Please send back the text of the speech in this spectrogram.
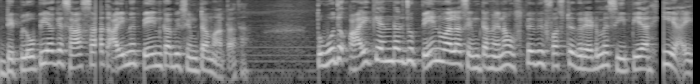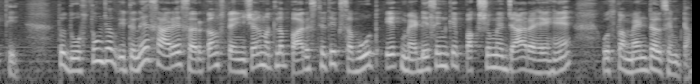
डिप्लोपिया के साथ साथ आई में पेन का भी सिम्टम आता था। तो वो जो आई के अंदर जो पेन वाला सिम्टम है ना, उस पर भी फ़र्स्ट ग्रेड में सीपिया ही आई थी। तो दोस्तों, जब इतने सारे सरकमस्टेंशियल मतलब पारिस्थितिक सबूत एक मेडिसिन के पक्ष में जा रहे हैं, उसका मेंटल सिम्टम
